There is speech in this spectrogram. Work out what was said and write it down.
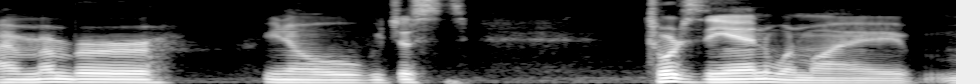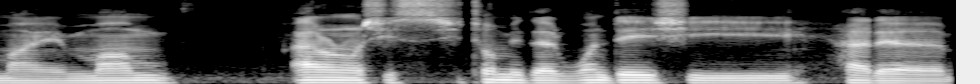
I remember, you know, we just towards the end when my my mom, I don't know, she she told me that one day she had a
